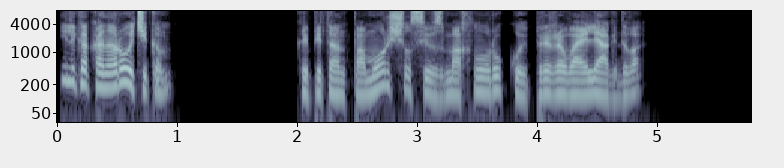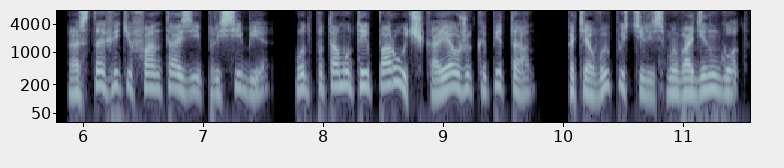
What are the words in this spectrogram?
Или как она ротиком...» Капитан поморщился и взмахнул рукой, прерывая Лягдова. «Оставь эти фантазии при себе. Вот потому ты и поручик, а я уже капитан, хотя выпустились мы в один год».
